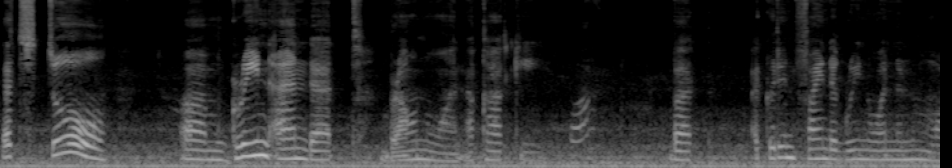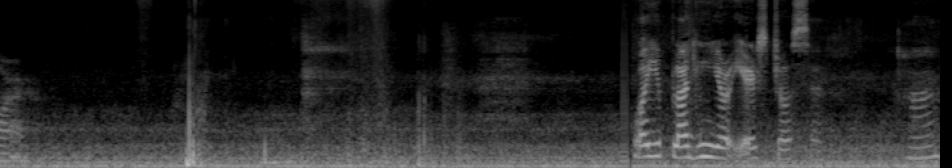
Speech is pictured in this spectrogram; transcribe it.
That's two. Um, green and that brown one, a khaki. What? But I couldn't find the green one anymore. Why are you plugging your ears, Joseph? Huh?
